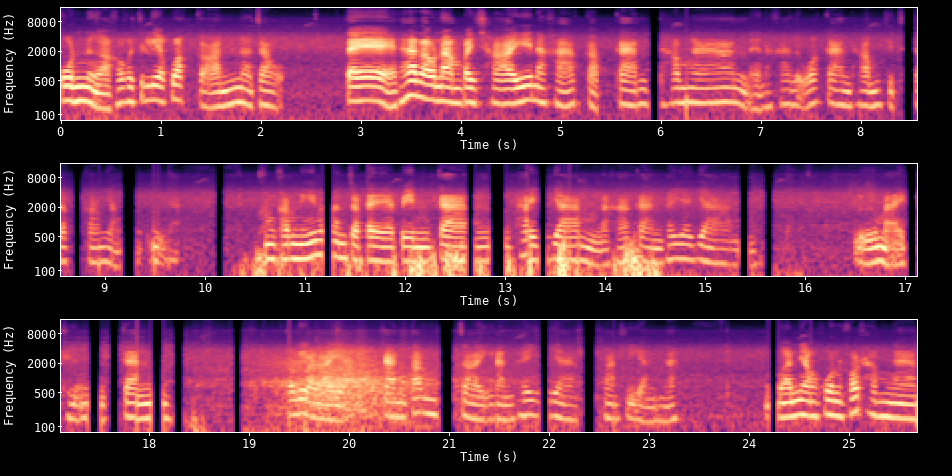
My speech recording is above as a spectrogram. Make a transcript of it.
คนเหนือเขาก็จะเรียกว่ากันนะเจ้า แต่ถ้าเรานำไปใช้นะคะ กับการ ทำงานเนี่ยนะคะ หรือว่าการทำกิจกรรมอย่างอื่นคำคำนี้มันจะแปลเป็นการพยายามนะคะ การพยายาม หรือหมายถึงการเขาเรียกอะไรอะการตั้งใจการพยายามความเพียรนะเหมือนอย่างคนเขาทำงาน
